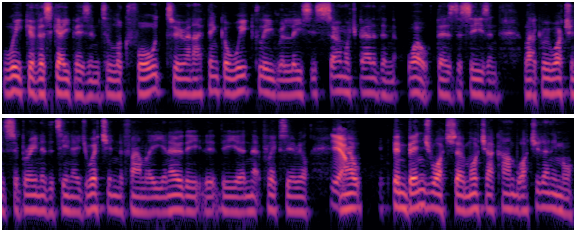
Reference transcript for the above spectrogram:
week of escapism to look forward to. And I think a weekly release is so much better than, whoa, there's the season. Like we're watching Sabrina the Teenage Witch in the family, you know, the, the, the uh, Netflix serial. Yeah. Now, it's been binge watched so much, I can't watch it anymore.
